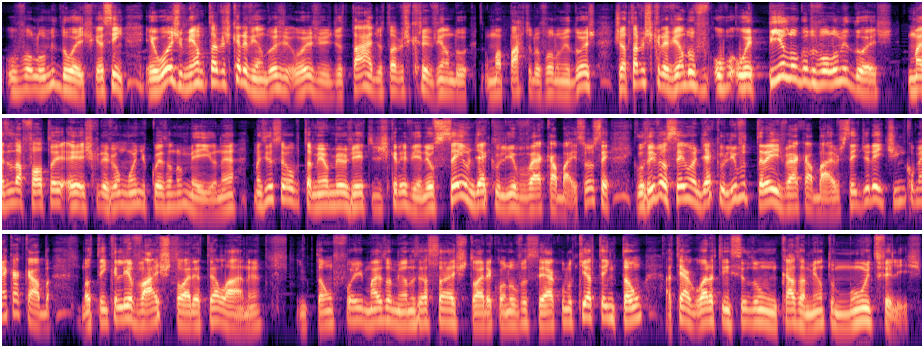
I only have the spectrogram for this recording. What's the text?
o volume 2. Que assim, eu hoje mesmo tava escrevendo, hoje, hoje de tarde eu tava escrevendo uma parte do volume 2, já tava escrevendo o, o, o epílogo do volume 2. Mas ainda falta escrever um monte de coisa no meio, né? Mas isso é também é o meu jeito de escrever. Né? Eu sei onde é que o livro vai acabar. Isso eu sei. Inclusive, eu sei onde é que o livro 3 vai acabar. Eu sei direitinho como é que acaba. Mas eu tenho que levar a história até lá, né? Então foi mais ou menos essa história com o Novo Século, que até então, até agora, tem sido um casamento muito feliz.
